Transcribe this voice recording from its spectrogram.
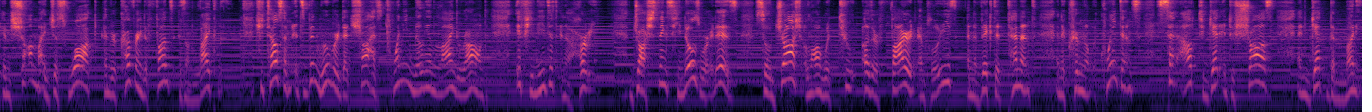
him Shaw might just walk and recovering the funds is unlikely. She tells him it's been rumored that Shaw has 20 million lying around if he needs it in a hurry. Josh thinks he knows where it is, so Josh, along with two other fired employees, an evicted tenant, and a criminal acquaintance, set out to get into Shaw's and get the money.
